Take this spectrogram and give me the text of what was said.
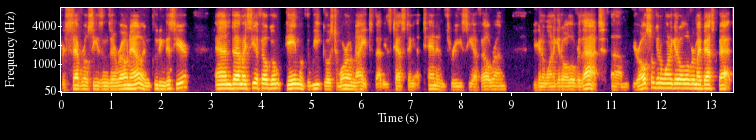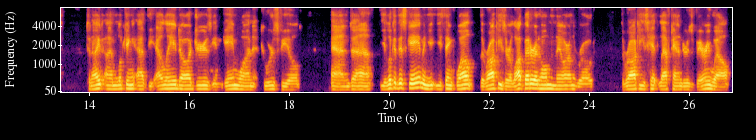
for several seasons in a row now, including this year. And uh, my CFL go- game of the week goes tomorrow night. That is testing a 10 and 3 CFL run. You're going to want to get all over that. Um, you're also going to want to get all over my best bet. Tonight, I'm looking at the LA Dodgers in game one at Coors Field. And uh, you look at this game and you, you think, well, the Rockies are a lot better at home than they are on the road. The Rockies hit left handers very well.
